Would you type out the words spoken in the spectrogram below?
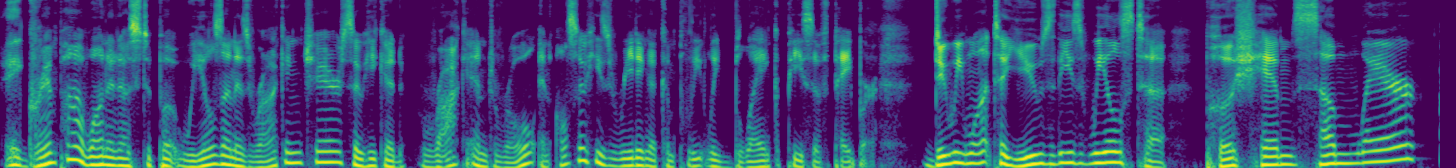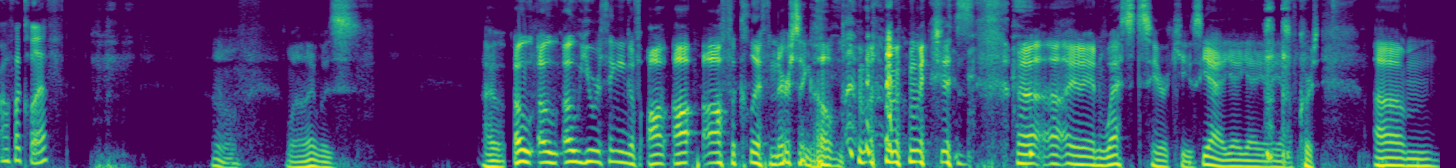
Hey, Grandpa wanted us to put wheels on his rocking chair so he could rock and roll, and also he's reading a completely blank piece of paper. Do we want to use these wheels to push him somewhere? Off a cliff. Oh, well, I was. Oh, oh, oh, oh! You were thinking of off, off, off a cliff nursing home, which is uh, uh, in West Syracuse. Yeah, yeah, yeah, yeah, yeah. Of course. Um,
